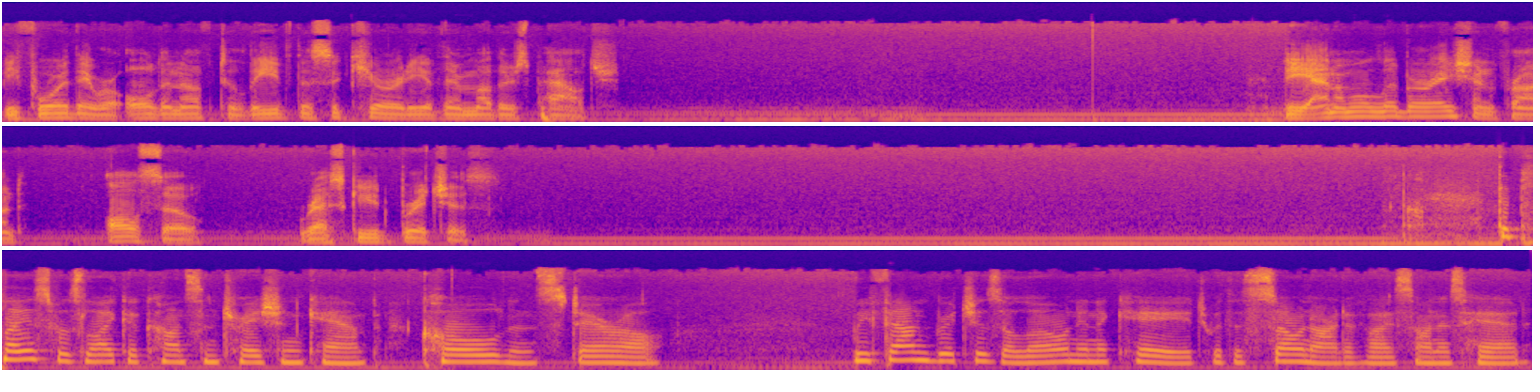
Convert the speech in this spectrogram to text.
before they were old enough to leave the security of their mother's pouch. The Animal Liberation Front also rescued Britches. The place was like a concentration camp, cold and sterile. We found Britches alone in a cage with a sonar device on his head.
